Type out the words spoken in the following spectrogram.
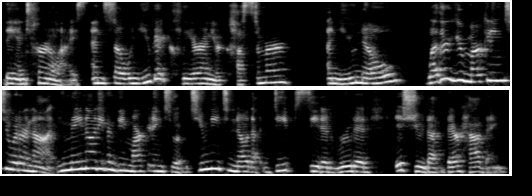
they internalize. And so when you get clear on your customer and you know whether you're marketing to it or not, you may not even be marketing to it, but you need to know that deep seated, rooted issue that they're having.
